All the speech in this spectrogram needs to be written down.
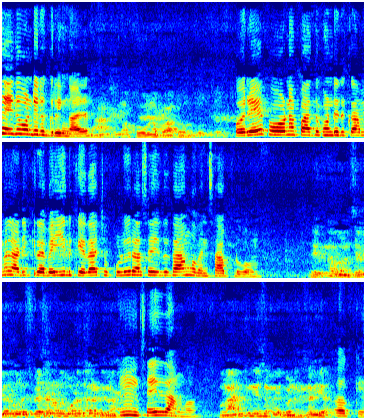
செய்து கொண்டிருக்கிறீங்கள் நான் சும்மா போனை பார்த்து கொண்டு இருக்கிறேன். ஒரே போனை பார்த்து கொண்டு இருக்காமல் அடிக்கிற வெயிலுக்கு ஏதாச்சும் குளிரா செய்து சாப்பிடுவோம். ஒன்று போட்டு தரட்டுங்களா ம் செய்து தாங்கோ. ஓகே.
